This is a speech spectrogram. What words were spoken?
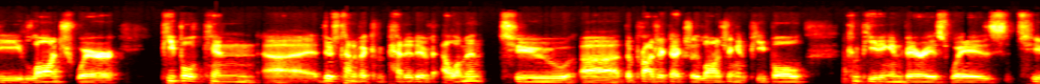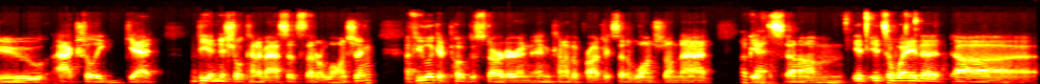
the launch where people can uh, there's kind of a competitive element to uh, the project actually launching and people competing in various ways to actually get the initial kind of assets that are launching. If you look at Polkastarter and, and kind of the projects that have launched on that, okay. it's um it, it's a way that uh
